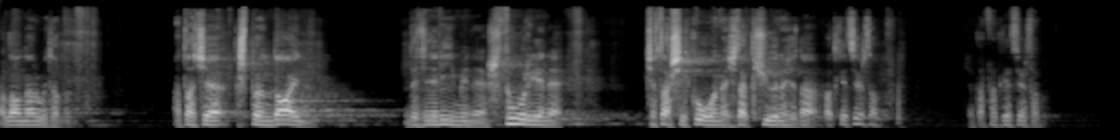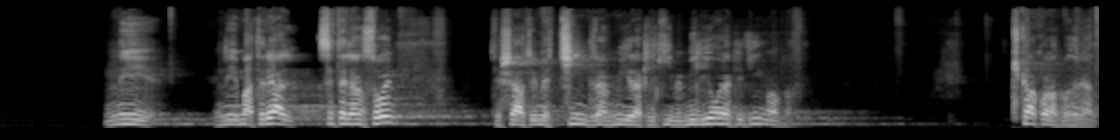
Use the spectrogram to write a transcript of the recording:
Allahu na ruaj apo. Ata që shpërndajnë degjenerimin e shthurjen e qata shikohen, qata këqyren, që ta fatkeqësojnë. Që ta fatkeqësojnë. një, një material si ta lansojnë, ti sheh aty me qindra, mija klikime, miliona klikime, apër. Çka ka n'atë material?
